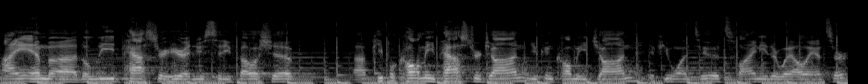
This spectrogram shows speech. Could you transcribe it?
I am uh, the lead pastor here at New City Fellowship. Uh, people call me Pastor John. You can call me John if you want to. It's fine. Either way, I'll answer.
